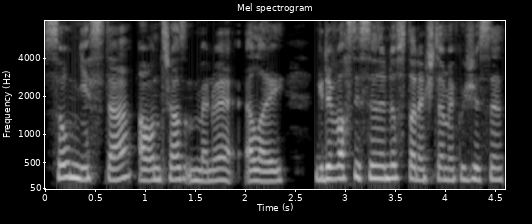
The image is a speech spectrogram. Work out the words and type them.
jsou města, a on třeba jmenuje LA, kde vlastně se nedostaneš tam, jakože se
